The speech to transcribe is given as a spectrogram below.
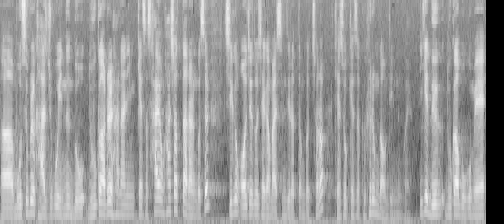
어, 모습을 가지고 있는 노, 누가를 하나님께서 사용하셨다라는 것을 지금 어제도 제가 말씀드렸던 것처럼 계속해서 그 흐름 가운데 있는 거예요. 이게 누가복음의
